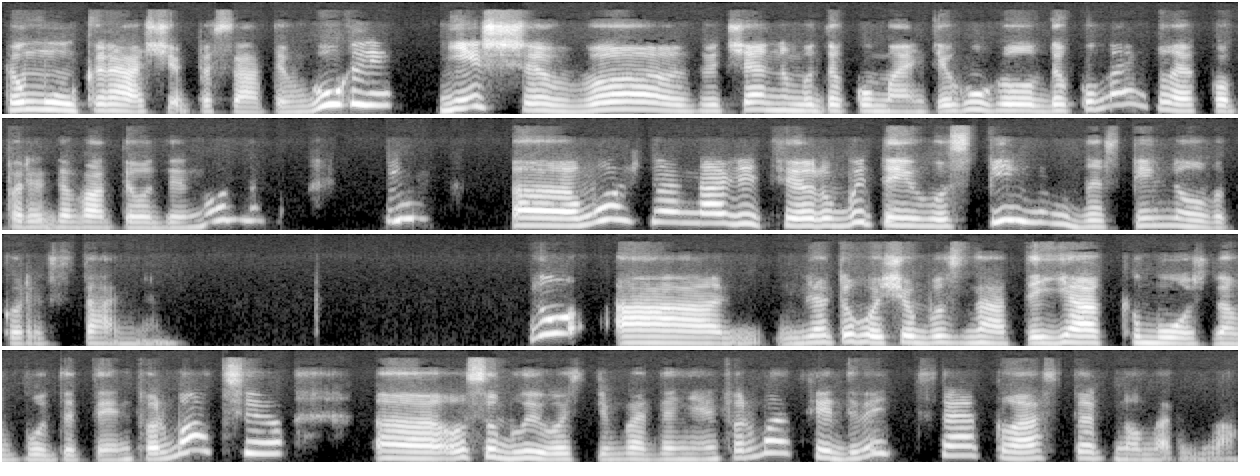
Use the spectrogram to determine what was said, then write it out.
Тому краще писати в Google, ніж в звичайному документі. Google документ легко передавати один одному, і е, можна навіть робити його спільним для спільного використання. А для того, щоб узнати, як можна вводити інформацію, е, особливості введення інформації, дивіться кластер номер 2.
